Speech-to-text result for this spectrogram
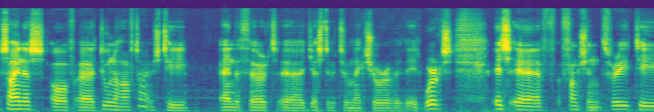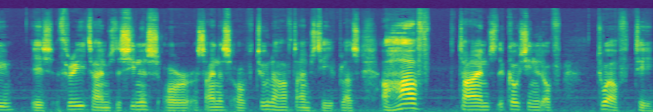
sinus of uh, 2.5 times t. And the third, uh, just to, to make sure it, it works, is uh, function 3t is 3 times the sinus or sinus of 2.5 times t plus a half times the cosinus of 12t.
